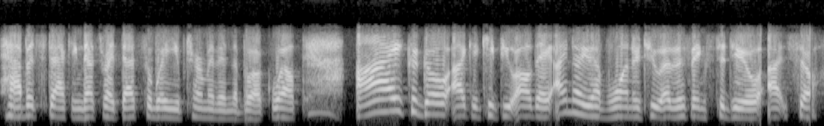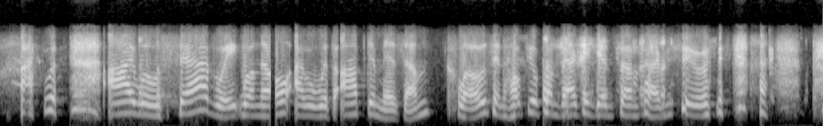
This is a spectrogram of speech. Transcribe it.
Habit stacking. That's right. That's the way you term it in the book. Well, I could go. I could keep you all day. I know you have one or two other things to do. Uh, so I will, I will sadly. Well, no. I will with optimism close and hope you'll come back again sometime soon.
